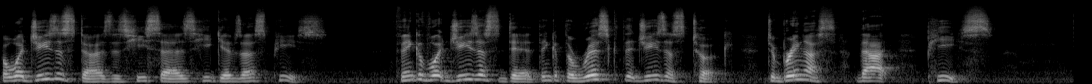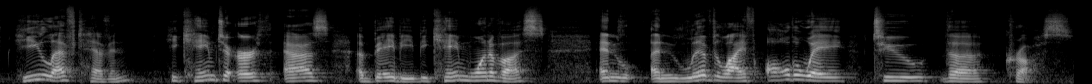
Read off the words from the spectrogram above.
But what Jesus does is he says he gives us peace. Think of what Jesus did. Think of the risk that Jesus took to bring us that peace. He left heaven he came to earth as a baby, became one of us, and, and lived life all the way to the cross.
